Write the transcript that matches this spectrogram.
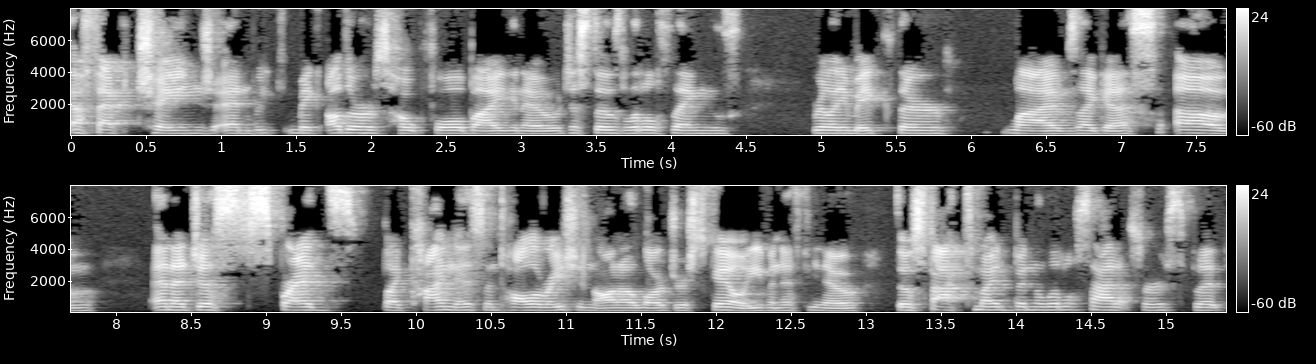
affect change and we make others hopeful by you know just those little things really make their lives i guess. Um, and it just spreads like kindness and toleration on a larger scale even if you know those facts might have been a little sad at first but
